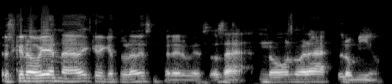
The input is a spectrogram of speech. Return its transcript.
es que no veía nada de caricatura de superhéroes, o sea, no, no era lo mío.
